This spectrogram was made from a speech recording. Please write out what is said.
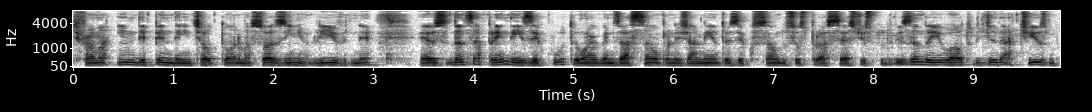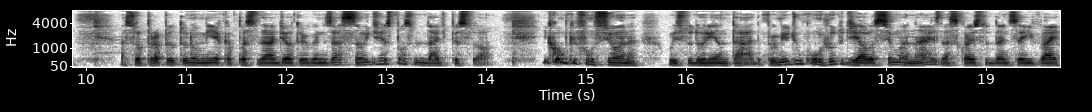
de forma independente, autônoma, sozinho, livre, né? É, os estudantes aprendem e executam a organização, o planejamento, a execução dos seus processos de estudo, visando aí o autodidatismo, a sua própria autonomia, capacidade de auto-organização e de responsabilidade pessoal. E como que funciona o estudo orientado? Por meio de um conjunto de aulas semanais, nas quais o estudante aí vai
